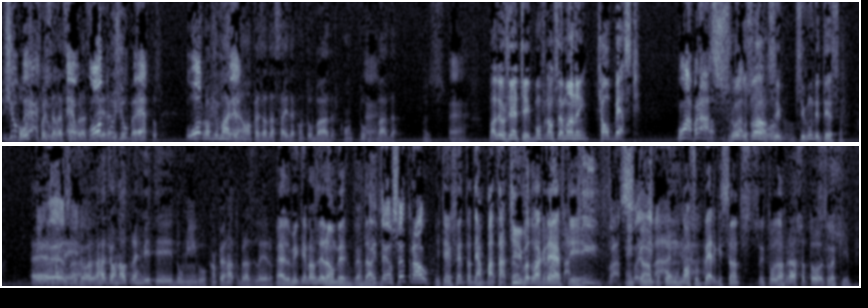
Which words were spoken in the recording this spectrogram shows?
Gilberto. que foi seleção é brasileira. Outro Gilberto. Gilberto. O, o próprio Gilberto. Magrão, apesar da saída conturbada. conturbada. É. É. Valeu, gente. Bom final de semana, hein? Tchau, best. Um abraço. Jogo só se, segunda e terça. É, mas tem, a Rádio Jornal transmite domingo o Campeonato Brasileiro. É, domingo tem Brasileirão mesmo, verdade. E tem o Central. E tem o Central, tem a Patativa do Agreste. Patativa, em campo com o nosso Berg Santos e toda um abraço a todos. sua equipe.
